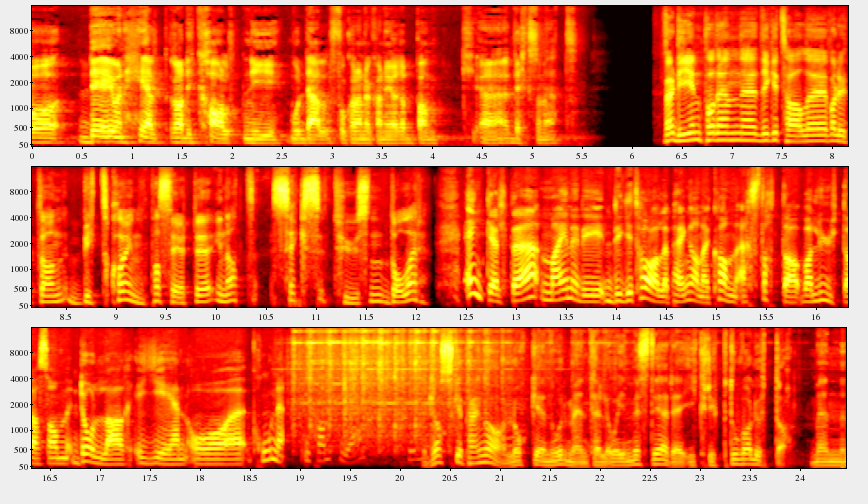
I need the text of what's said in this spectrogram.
Og det er jo en helt radikalt ny modell for hvordan du kan gjøre bankvirksomhet. Verdien på den eh, digitale valutaen bitcoin passerte i natt 6000 dollar. Enkelte mener de digitale pengene kan erstatte valuta som dollar, yen og krone i framtida. Raske penger lokker nordmenn til å investere i kryptovaluta, men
